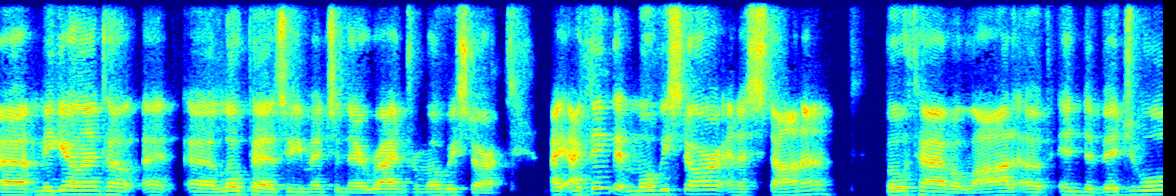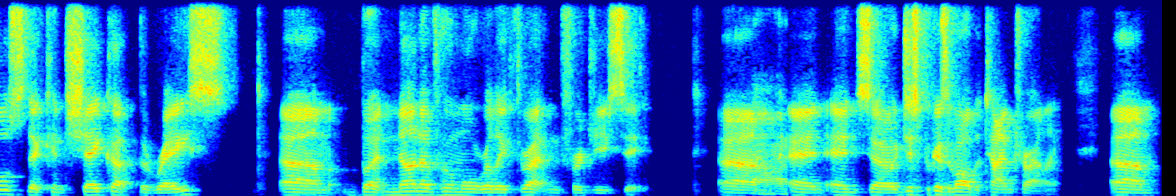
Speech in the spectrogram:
Uh, Miguel Angel uh, uh, Lopez, who you mentioned there, riding from Movistar. I, I, think that Movistar and Astana both have a lot of individuals that can shake up the race, um, but none of whom will really threaten for GC. Um, uh-huh. and, and so just because of all the time trialing. Um,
